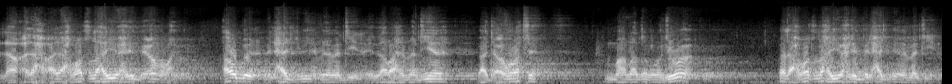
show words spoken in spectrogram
البداية لا الأح- الأحوط له ان يحرم بعمره. أو بالحج من المدينة. إذا راح المدينة بعد عمرته ثم أراد الرجوع فالأحوط له ان يحرم بالحج من المدينة.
